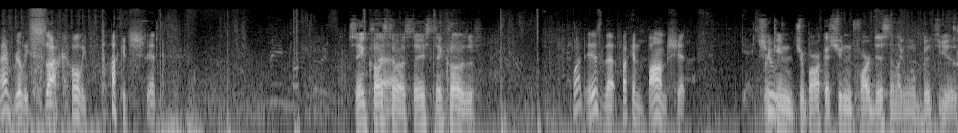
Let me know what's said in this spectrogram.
I really suck. Holy fucking shit. Stay close to Uh. us. Stay, stay close. What is that fucking bomb shit? Chewie. Freaking Chewbacca shooting far distant like a little bitch he is.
